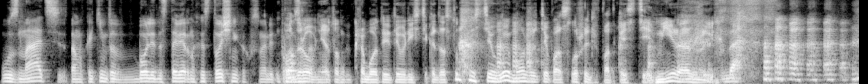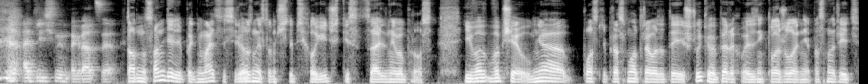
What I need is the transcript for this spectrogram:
узнать, там, в каким-то более достоверных источниках посмотреть. Просто- Подробнее о том, как работает эвристика доступности, вы можете послушать в подкасте «Миражи». Да. Отличная интеграция. Там на самом деле поднимаются серьезные, в том числе психологические, социальные вопросы. И во- вообще, у меня после просмотра вот этой штуки, во-первых, возникло желание посмотреть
